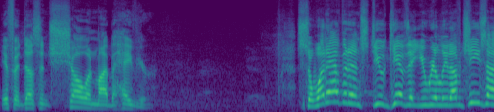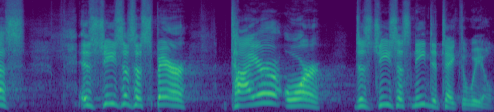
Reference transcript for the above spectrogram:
if it doesn't show in my behavior. So, what evidence do you give that you really love Jesus? Is Jesus a spare tire or does Jesus need to take the wheel?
